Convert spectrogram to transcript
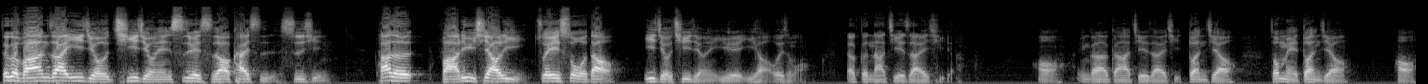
这个法案在一九七九年四月十号开始施行，它的法律效力追溯到一九七九年一月一号，为什么要跟它接在一起啊？哦，应该要跟他接在一起，断交，中美断交，哦，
